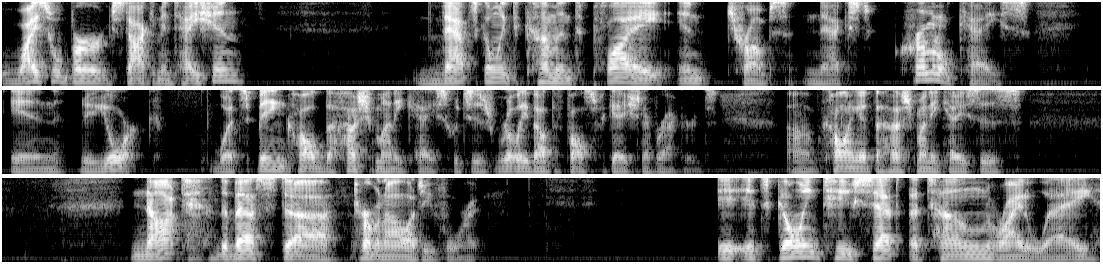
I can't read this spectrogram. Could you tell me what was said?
Weisselberg's documentation that's going to come into play in Trump's next criminal case in New York. What's being called the hush money case, which is really about the falsification of records. Um, calling it the hush money case is not the best uh, terminology for it it's going to set a tone right away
